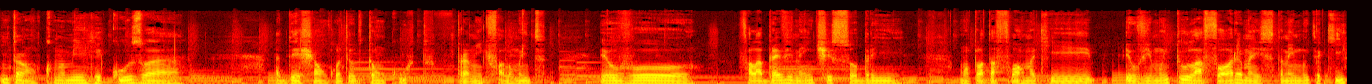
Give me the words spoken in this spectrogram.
Então, como eu me recuso a, a deixar um conteúdo tão curto, para mim que falo muito, eu vou falar brevemente sobre uma plataforma que eu vi muito lá fora, mas também muito aqui,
